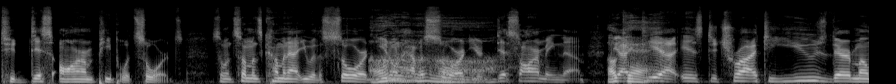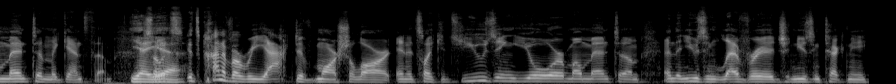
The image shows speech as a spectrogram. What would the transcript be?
to disarm people with swords. So when someone's coming at you with a sword, you don't have a sword, you're oh. disarming them. The Oh. Okay. idea is to try to use their momentum against them. Yeah, so yeah. It's, it's kind of a reactive martial art and it's like it's using your momentum and then using leverage and using technique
